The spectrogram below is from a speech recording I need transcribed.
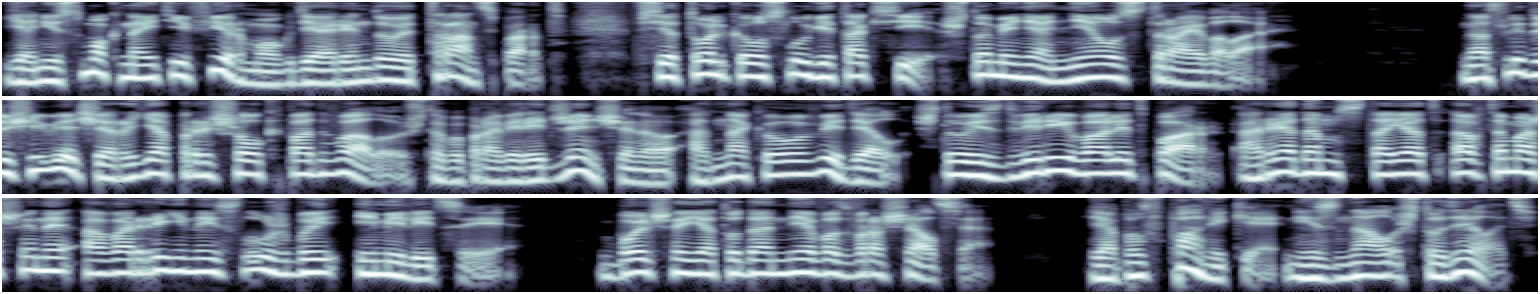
Я не смог найти фирму, где арендуют транспорт. Все только услуги такси, что меня не устраивало. На следующий вечер я пришел к подвалу, чтобы проверить женщину, однако увидел, что из двери валит пар, а рядом стоят автомашины аварийной службы и милиции. Больше я туда не возвращался. Я был в панике, не знал, что делать.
